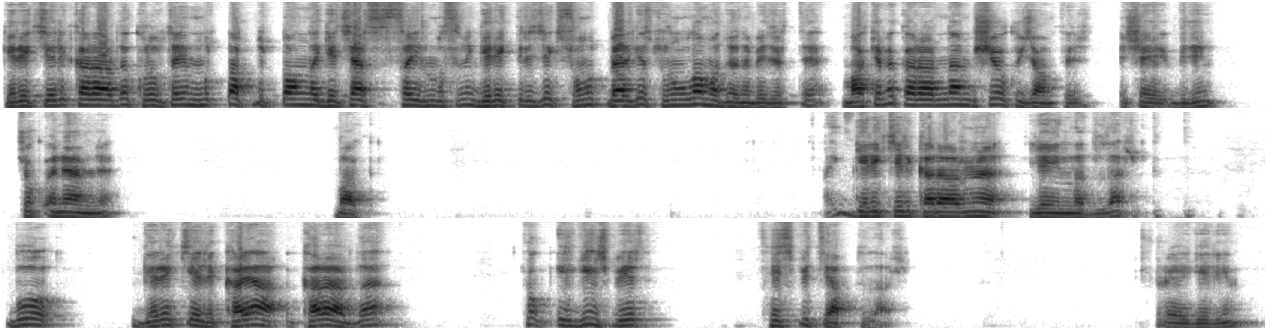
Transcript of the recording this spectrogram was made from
gerekçeli kararda kurultayın mutlak butlanla geçersiz sayılmasını gerektirecek somut belge sunulamadığını belirtti. Mahkeme kararından bir şey okuyacağım şey bilin. Çok önemli. Bak. Gerekçeli kararını yayınladılar. Bu gerekçeli kaya, kararda çok ilginç bir tespit yaptılar. Şuraya geleyim.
